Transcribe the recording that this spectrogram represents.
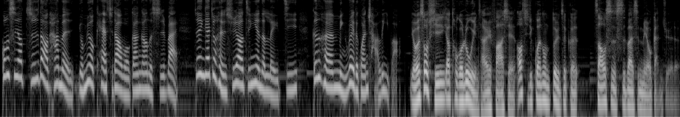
光是要知道他们有没有 catch 到我刚刚的失败，这应该就很需要经验的累积跟很敏锐的观察力吧。有的时候其实要透过录影才会发现，哦，其实观众对这个招式失败是没有感觉的。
